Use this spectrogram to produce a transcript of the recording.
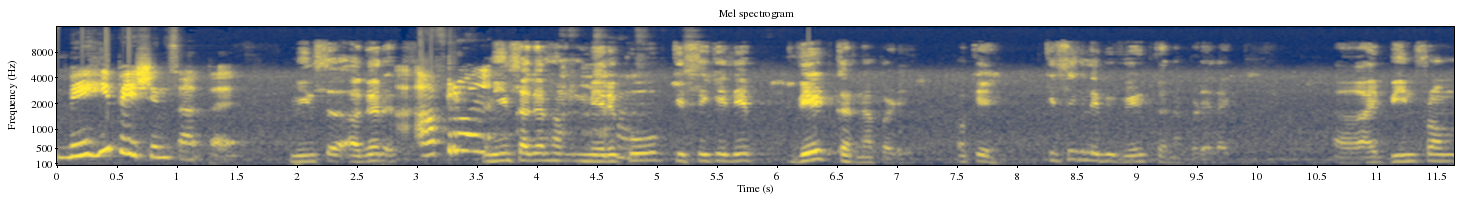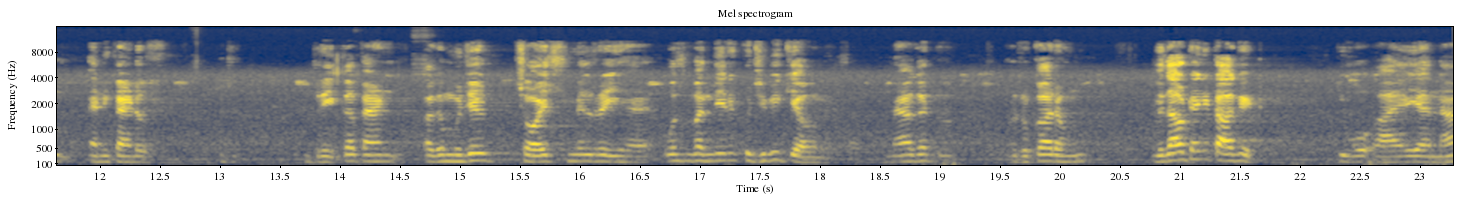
में ही पेशेंस आता है। मीन्स अगर आफ्टर ऑल मीन्स अगर हम मेरे हाँ. को किसी के लिए वेट करना पड़े ओके किसी के लिए भी वेट करना पड़े like I been from any kind of breakup and अगर मुझे चॉइस मिल रही है उस बंदी ने कुछ भी किया हो मेरे साथ मैं अगर रुका रहूँ विदाउट एनी टारगेट कि वो आए या ना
